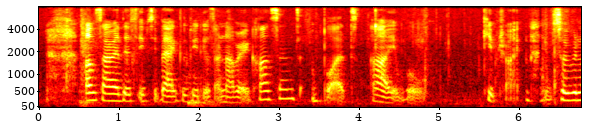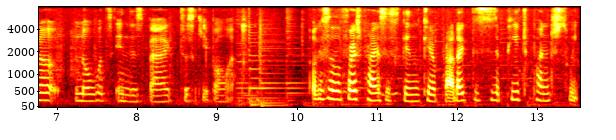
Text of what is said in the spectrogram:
I'm sorry this Ipsy bag videos are not very constant, but I will keep trying. So if you don't know what's in this bag, just keep on watching. Okay, so the first product is a skincare product. This is a Peach Punch Sweet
